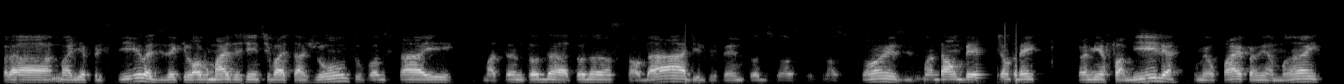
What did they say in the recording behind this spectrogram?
para Maria Priscila, dizer que logo mais a gente vai estar tá junto, vamos estar aí matando toda, toda a nossa saudade, vivendo todos os nossos, nossos sonhos, mandar um beijão também para minha família, para meu pai, para minha mãe,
